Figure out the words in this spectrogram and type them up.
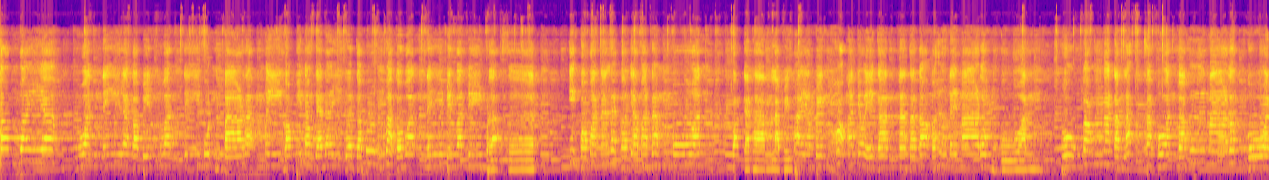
น้องไว้อะ วันนี้และก็เป็นวันดีบุญบารมีของพี่น้องจะได้เกิดกับบุญว่าก็วันนี้เป็นวันดีประเสริฐยิ่งกว่าวันนั้นและก็อย่ามาดังมวนก่อนจะทำหลับเป็นพายเป็นเคาะมาช่วยกันนะจะต้องมาให้ได้มารบกวน ถูกต้องงานตำลักขบวนบ่เคยมารบกวน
